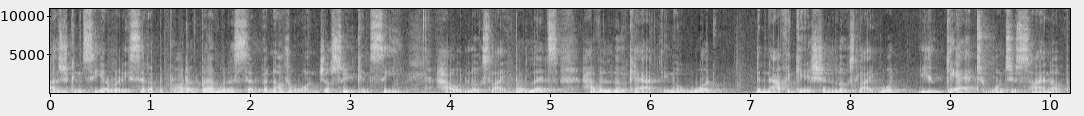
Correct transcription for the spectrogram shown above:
As you can see, I already set up a product, but I'm going to set up another one just so you can see how it looks like. But let's have a look at, you know, what the navigation looks like, what you get once you sign up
